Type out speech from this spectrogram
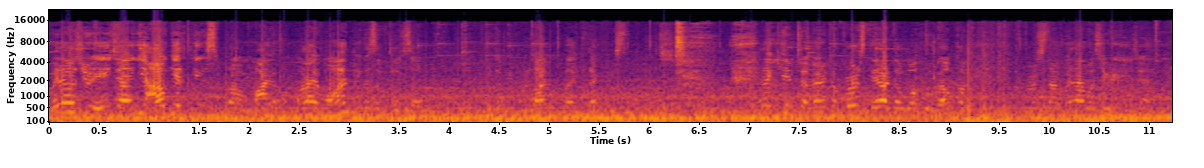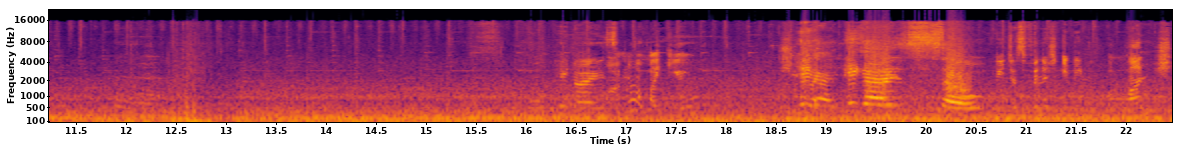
When I was your age, I, yeah, I'll get things from my what I want because of those uh, other people like like that me much. when I came to America first, they are the one who welcomed me the first time when I was your age. Hey guys, I'm not like you. Hey, guys. hey guys. So we just finished eating lunch,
